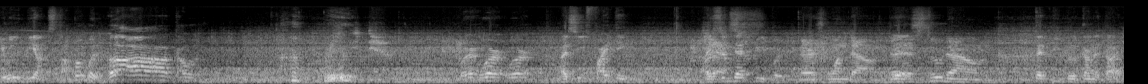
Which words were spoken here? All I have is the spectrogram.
You will be unstoppable. Ah, tower. Get down. Where, where, where? I see fighting. I Yes. see dead people. There's one down. There's Yes. two down. Dead people gonna die.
